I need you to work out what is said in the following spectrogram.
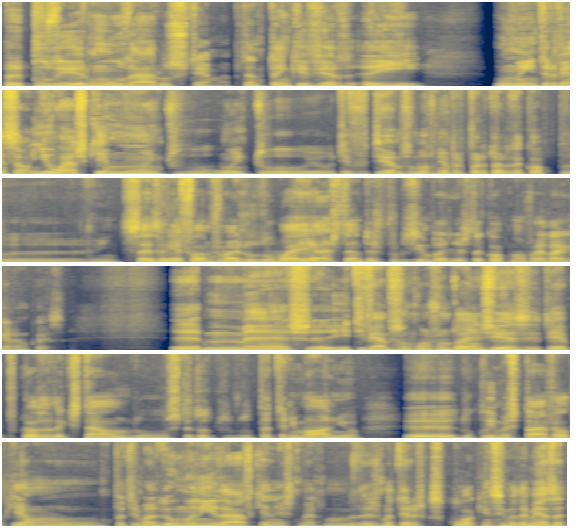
para poder mudar o sistema. Portanto, tem que haver aí uma intervenção. E eu acho que é muito, muito. Tive, tivemos uma reunião preparatória da COP26, aliás, falámos mais no Dubai às tantas, porque dizíamos: olha, esta COP não vai dar grande coisa. Uh, mas, uh, e tivemos um conjunto de ONGs, até por causa da questão do Estatuto do Património do Clima Estável, que é um património da humanidade, que é neste momento uma das matérias que se coloca em cima da mesa.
